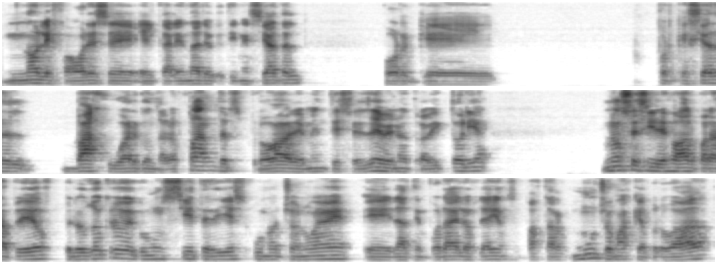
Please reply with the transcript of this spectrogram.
no les favorece el calendario que tiene Seattle, porque, porque Seattle va a jugar contra los Panthers. Probablemente se lleven otra victoria. No sé si les va a dar para playoff, pero yo creo que con un 7-10, un 8-9, eh, la temporada de los Lions va a estar mucho más que aprobada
